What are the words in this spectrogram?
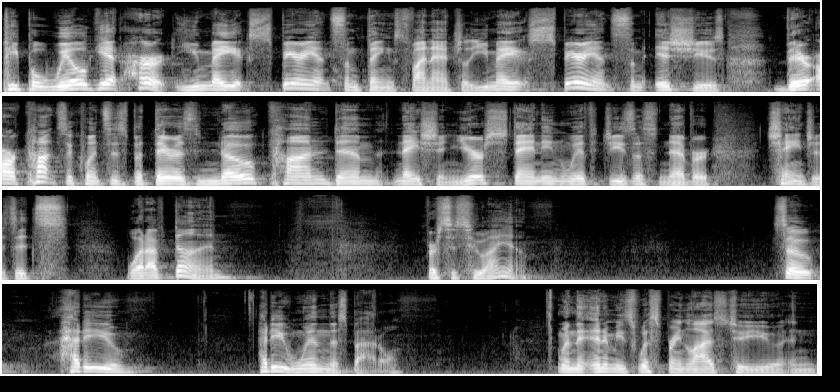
People will get hurt. You may experience some things financially. You may experience some issues. There are consequences, but there is no condemnation. Your standing with Jesus never changes. It's what I've done versus who I am. So, how do you how do you win this battle? When the enemy's whispering lies to you, and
